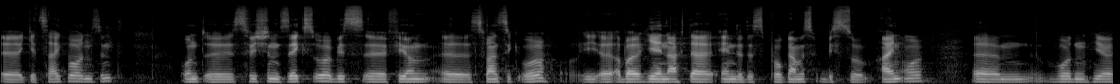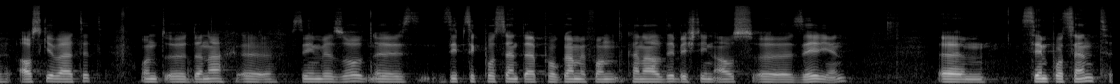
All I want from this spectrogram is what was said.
äh, gezeigt worden sind. Und äh, zwischen 6 Uhr bis äh, 24 Uhr, äh, aber je nach der Ende des Programms bis zu 1 Uhr, ähm, wurden hier ausgewertet. Und äh, danach äh, sehen wir so, 70 Prozent der Programme von Kanal D bestehen aus Serien. Ähm, 10 Prozent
